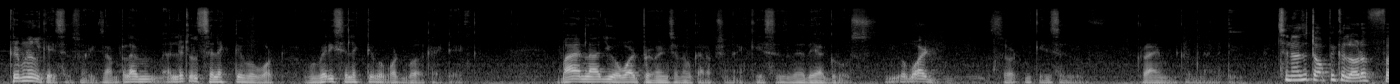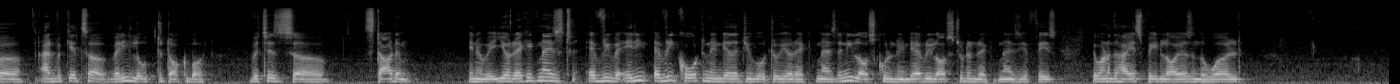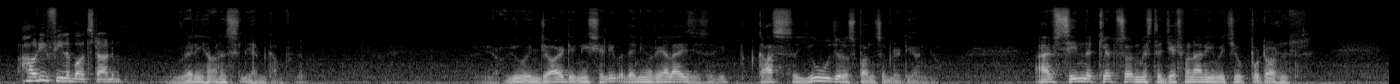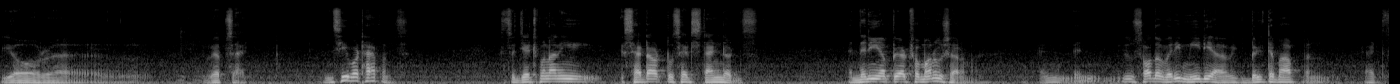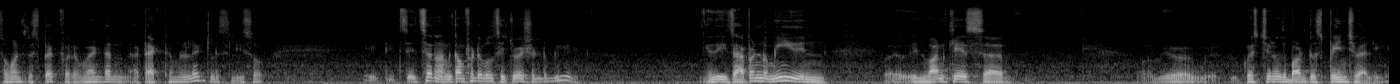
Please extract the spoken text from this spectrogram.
Criminal cases, for example, I'm a little selective what, very selective of what work I take. By and large, you avoid Prevention of Corruption Act cases where they are gross. You avoid certain cases of crime and criminality. It's another topic a lot of uh, advocates are very loath to talk about, which is uh, stardom. In a way, you're recognized everywhere. Any, every court in India that you go to, you're recognized. Any law school in India, every law student recognizes your face. You're one of the highest paid lawyers in the world. How do you feel about stardom? Very honestly uncomfortable. You, enjoy it initially, but then you realize it casts a huge responsibility on you. I've seen the clips on Mr. Jethmalani which you put on your uh, website and see what happens. Mr. Jethmalani set out to set standards and then he appeared for Manu Sharma. And then you saw the very media which built him up and had so much respect for him went and attacked him relentlessly. So it, it's, it's an uncomfortable situation to be in. It's happened to me in, uh, in one case, uh, question was about this Pench Valley.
